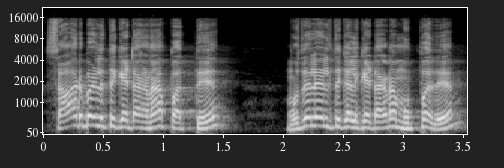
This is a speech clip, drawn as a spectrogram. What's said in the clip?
சார்பு எழுத்து கேட்டாங்கன்னா பத்து. முதல் எழுத்துக்கள் கேட்டாங்கன்னா முப்பது.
